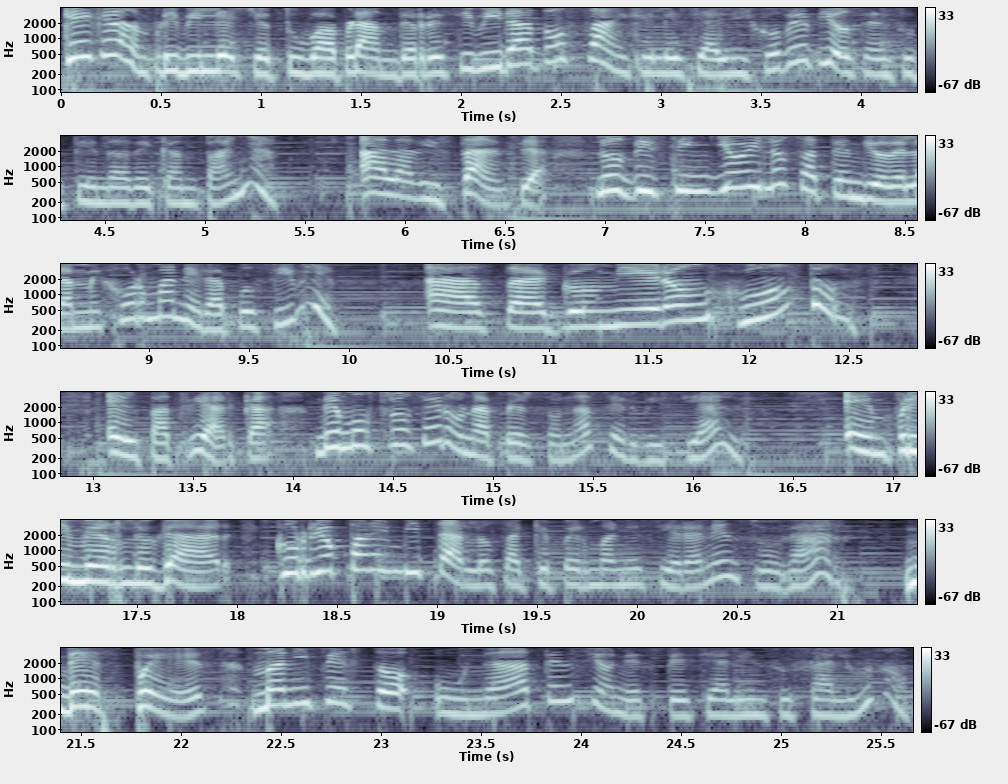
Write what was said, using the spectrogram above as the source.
Qué gran privilegio tuvo Abraham de recibir a dos ángeles y al Hijo de Dios en su tienda de campaña. A la distancia, los distinguió y los atendió de la mejor manera posible. Hasta comieron juntos. El patriarca demostró ser una persona servicial. En primer lugar, corrió para invitarlos a que permanecieran en su hogar. Después, manifestó una atención especial en su saludo.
